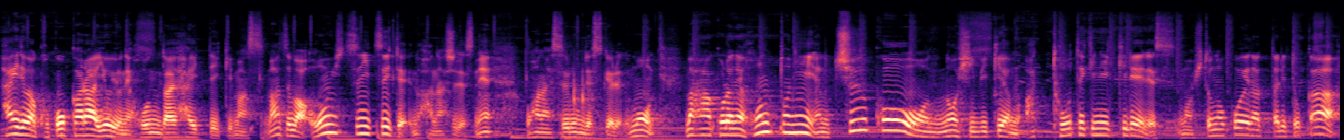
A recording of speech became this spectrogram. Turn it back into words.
はいではここからいよいよね本題入っていきます。まずは音質についての話ですね。お話しするんですけれどもまあこれね本当にあの中高音の響きはもう圧倒的に綺麗です。もう人の声だったりとか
